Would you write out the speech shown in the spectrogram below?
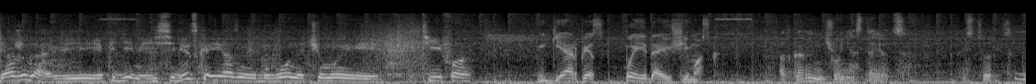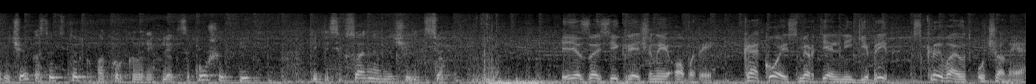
Я ожидаю и эпидемии и сибирской язвы, и бубонной чумы, и тифа. Герпес, поедающий мозг. От коры ничего не остается. То есть вот у человека остаются только подкорковые рефлексы. Кушать, пить, какие-то сексуальные влечения. Все. И засекреченные опыты. Какой смертельный гибрид скрывают ученые?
